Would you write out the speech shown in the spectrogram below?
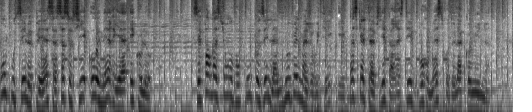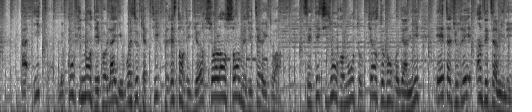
ont poussé le PS à s'associer au Emer et à Écolo. Ces formations vont composer la nouvelle majorité et Pascal Tavier va rester bourgmestre de la commune. À Ytre, le confinement des volailles et oiseaux captifs reste en vigueur sur l'ensemble du territoire. Cette décision remonte au 15 novembre dernier et est à durée indéterminée.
